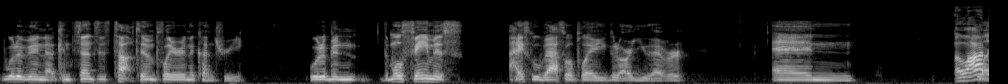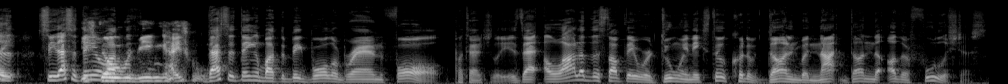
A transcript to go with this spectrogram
would have been a consensus top ten player in the country. Would have been the most famous high school basketball player you could argue ever and a lot like, of see that's the thing about the, being high school. That's the thing about the big baller brand fall potentially is that a lot of the stuff they were doing they still could have done, but not done the other foolishness.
